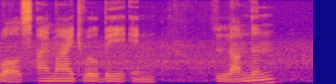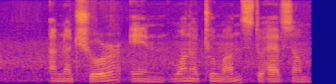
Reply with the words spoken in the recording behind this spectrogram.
walls. I might will be in London. I'm not sure in one or two months to have some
